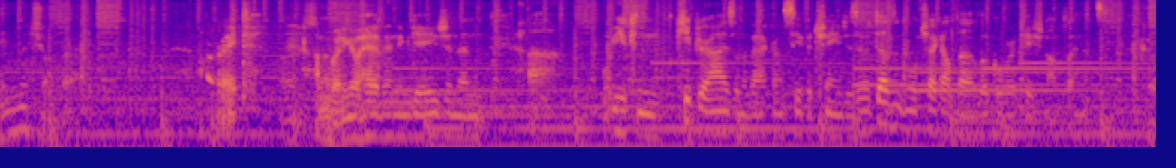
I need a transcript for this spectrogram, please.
In the chopper. All right. I'm going to go ahead and engage, and then uh, you can keep your eyes on the background, see if it changes. If it doesn't, we'll check out the local rotation on planets. Cool.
